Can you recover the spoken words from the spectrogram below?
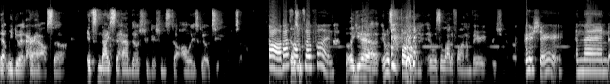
that we do at her house, so it's nice to have those traditions to always go to. Oh, that sounds were, so fun. Uh, yeah, it was fun. it was a lot of fun. I'm very appreciative of it. For sure. And then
